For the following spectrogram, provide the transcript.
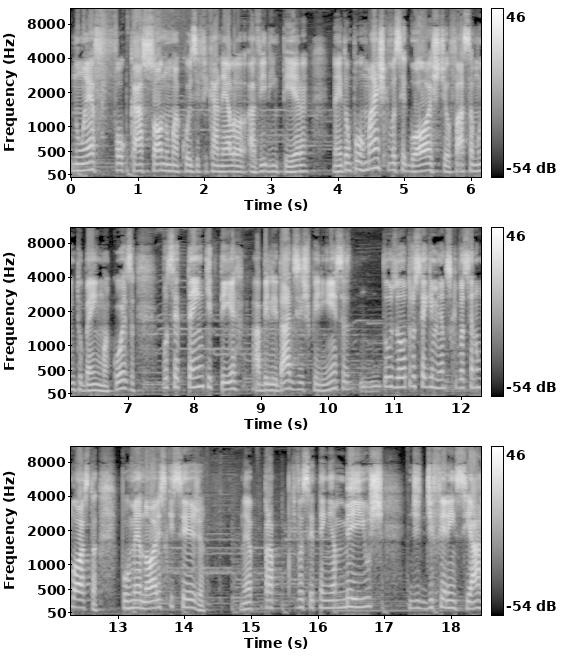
não é focar só numa coisa e ficar nela a vida inteira. Né? Então, por mais que você goste ou faça muito bem uma coisa, você tem que ter habilidades e experiências dos outros segmentos que você não gosta, por menores que seja, né? para que você tenha meios de diferenciar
